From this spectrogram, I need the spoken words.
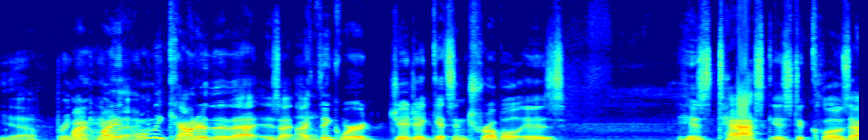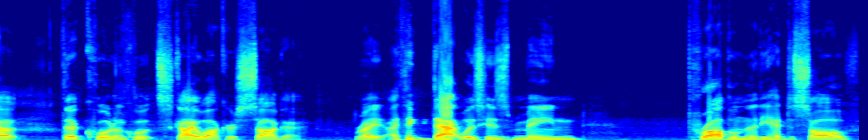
yeah, bringing my my back. only counter to that is I, I think where JJ gets in trouble is his task is to close out the quote unquote Skywalker saga, right? I think that was his main problem that he had to solve,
